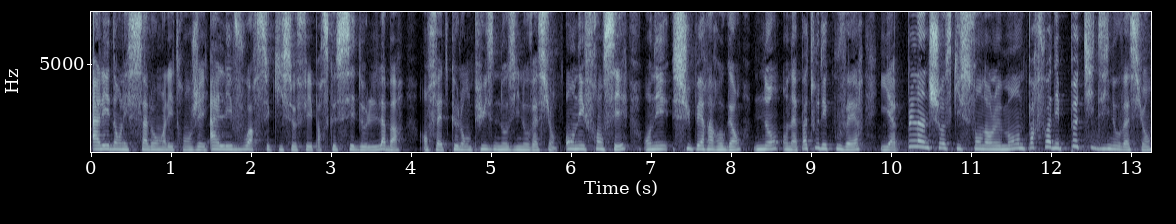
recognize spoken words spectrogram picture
aller dans les salons à l'étranger, allez voir ce qui se fait parce que c'est de là-bas en fait que l'on puise nos innovations. On est français, on est super arrogant. Non, on n'a pas tout découvert. Il y a plein de choses qui se font dans le monde, parfois des petites innovations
